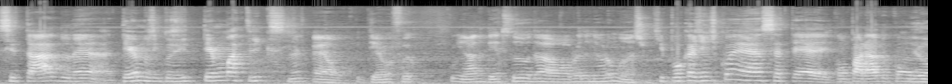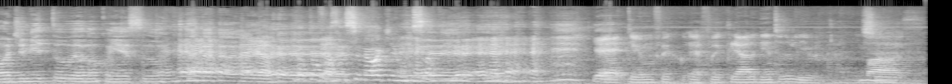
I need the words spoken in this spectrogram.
citado, né, termos, inclusive termo Matrix, né, É, o termo foi cunhado dentro do- da obra do Neuromancer. que pouca gente conhece até, comparado com... Eu admito, eu não conheço. Eu tô fazendo sinal aqui, eu não sabia. É, o termo foi, é, foi criado dentro do livro, cara. É-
